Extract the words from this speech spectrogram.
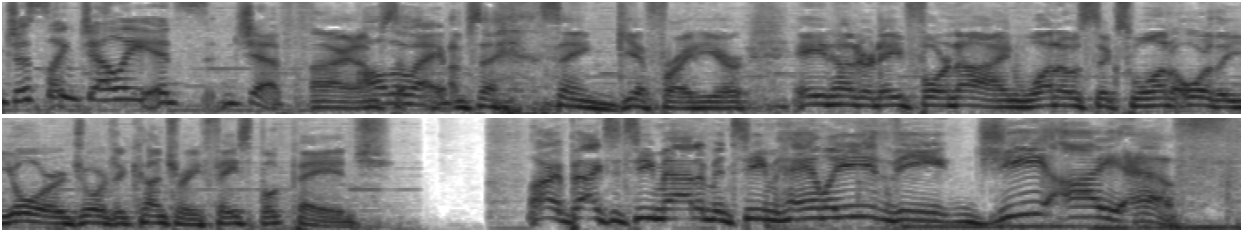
just like jelly, it's GIF All right, I'm, all the sa- way. I'm say, saying GIF right here. 800 849 1061 or the Your Georgia Country Facebook page. All right, back to Team Adam and Team Haley. The GIF.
